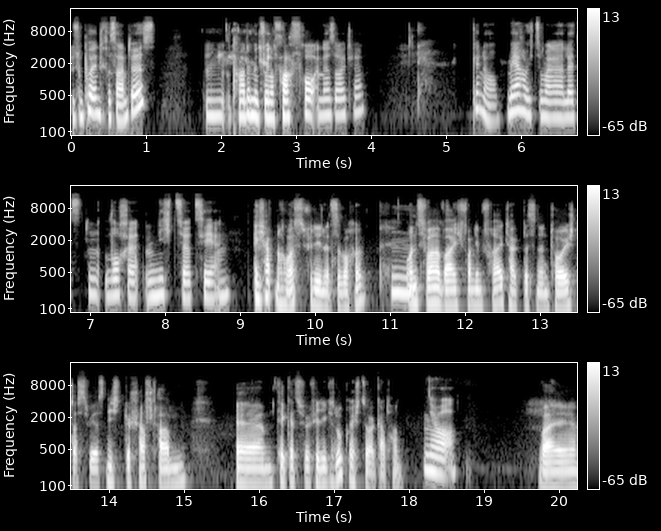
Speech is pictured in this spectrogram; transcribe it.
super interessant ist. Mm, Gerade mit so einer Fachfrau an der Seite. Genau. Mehr habe ich zu meiner letzten Woche nicht zu erzählen. Ich habe noch was für die letzte Woche. Mhm. Und zwar war ich von dem Freitag ein bisschen enttäuscht, dass wir es nicht geschafft haben, ähm, Tickets für Felix Lubrecht zu ergattern. ja, Weil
